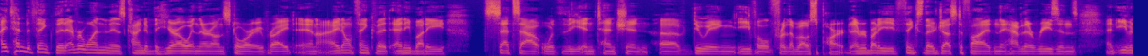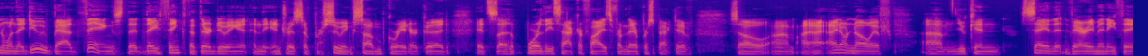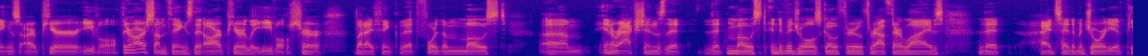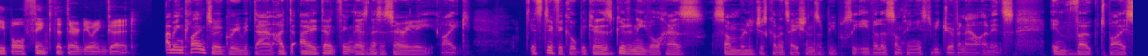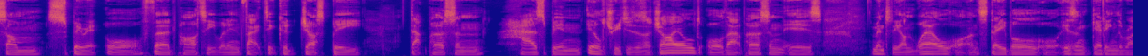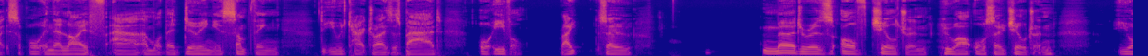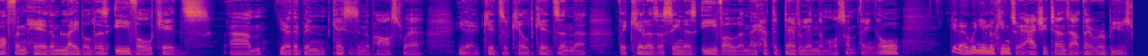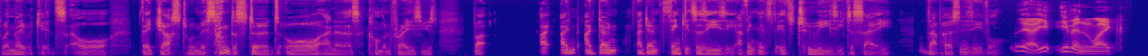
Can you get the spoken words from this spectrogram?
I tend to think that everyone is kind of the hero in their own story, right? And I don't think that anybody sets out with the intention of doing evil for the most part. Everybody thinks they're justified and they have their reasons. And even when they do bad things, that they think that they're doing it in the interest of pursuing some greater good. It's a worthy sacrifice from their perspective. So um, I, I don't know if um, you can say that very many things are pure evil. There are some things that are purely evil, sure, but I think that for the most um, interactions that that most individuals go through throughout their lives, that I'd say the majority of people think that they're doing good. I'm inclined to agree with Dan. I, d- I don't think there's necessarily like it's difficult because good and evil has some religious connotations, and people see evil as something that needs to be driven out, and it's invoked by some spirit or third party. When in fact it could just be that person has been ill treated as a child, or that person is mentally unwell or unstable or isn't getting the right support in their life uh, and what they're doing is something that you would characterize as bad or evil, right? So murderers of children who are also children, you often hear them labeled as evil kids. Um, you know, there've been cases in the past where, you know, kids have killed kids and the, the killers are seen as evil and they had the devil in them or something. Or, you know, when you look into it, it actually turns out they were abused when they were kids or they just were misunderstood or I know that's a common phrase used, but I, I, I don't, I don't think it's as easy. I think it's, it's too easy to say that person is evil. Yeah, e- even like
